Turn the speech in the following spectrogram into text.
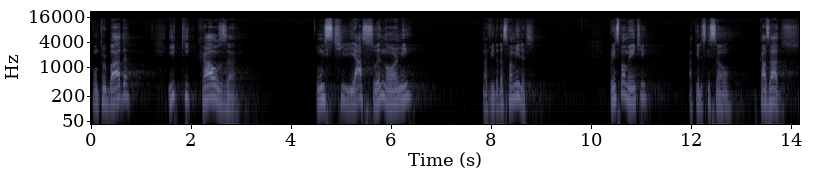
conturbada e que causa um estilhaço enorme na vida das famílias, principalmente aqueles que são casados.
